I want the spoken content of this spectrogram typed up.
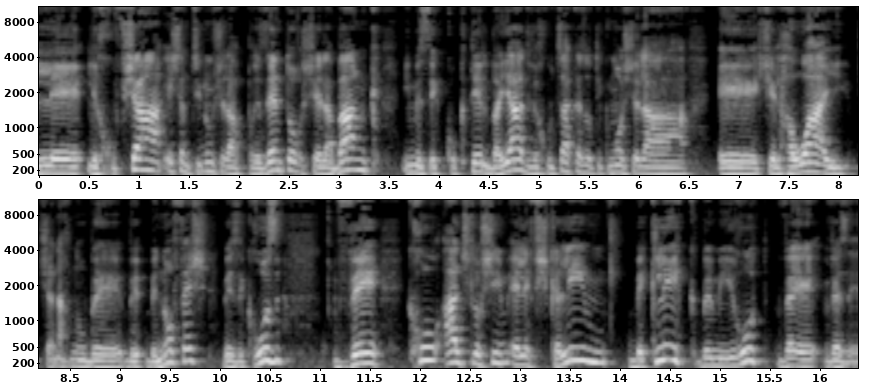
לחופשה, יש שם צילום של הפרזנטור של הבנק עם איזה קוקטייל ביד וחולצה כזאת כמו של, ה, אה, של הוואי שאנחנו בנופש, באיזה קרוז, וקחו עד 30 אלף שקלים בקליק, במהירות ו- וזה.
